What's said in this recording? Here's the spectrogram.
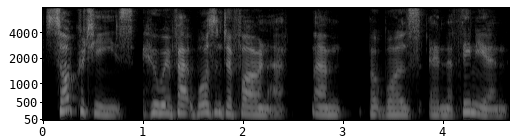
Socrates, who in fact wasn't a foreigner, um, but was an Athenian,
